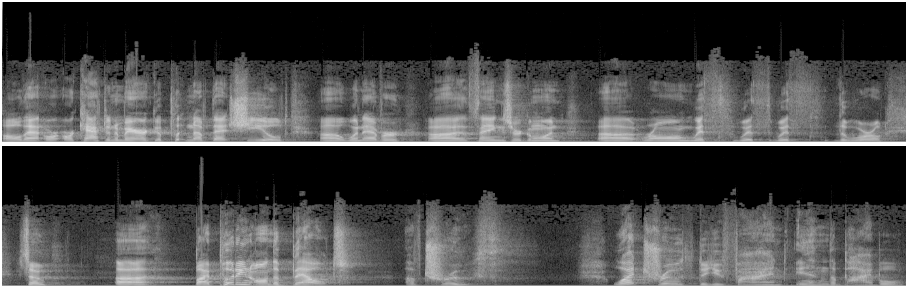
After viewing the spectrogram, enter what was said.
all that. Or, or Captain America putting up that shield uh, whenever uh, things are going uh, wrong with, with, with the world. So, uh, by putting on the belt of truth, what truth do you find in the Bible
